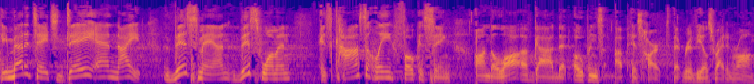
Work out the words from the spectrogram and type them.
He meditates day and night. This man, this woman, is constantly focusing on the law of God that opens up his heart, that reveals right and wrong.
